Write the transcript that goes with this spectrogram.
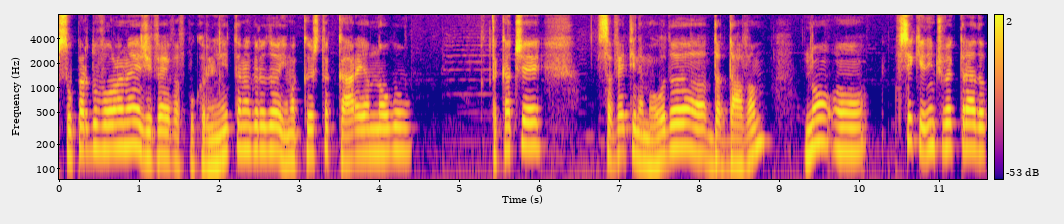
Супер доволен е, живее в покрайнините на града, има къща, кара я много. Така че съвети не мога да, да давам, но всеки един човек трябва да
